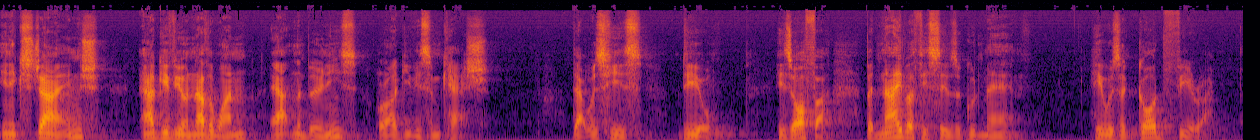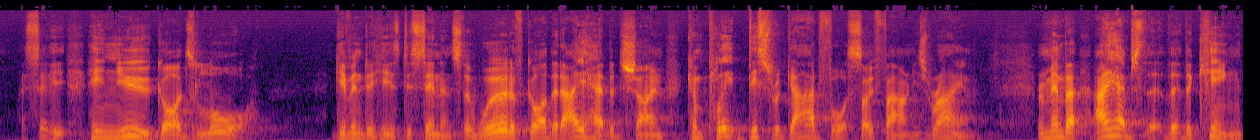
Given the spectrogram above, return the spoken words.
In exchange, I'll give you another one out in the boonies, or I'll give you some cash. That was his deal, his offer. But Naboth, you see, was a good man. He was a God-fearer, I said. He, he knew God's law given to his descendants, the word of God that Ahab had shown complete disregard for so far in his reign. Remember, Ahab's the, the, the, king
